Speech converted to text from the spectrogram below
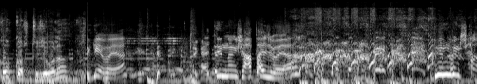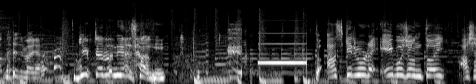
খুব কষ্ট হচ্ছে বলো। কে ভাইয়া? তিন নং সাতাইশ ভাইয়া। তিন নং সাতাইশ ভাইয়া। গিফটটা তো নিয়ে যান। তো আজকের ভিডিওটা এই পর্যন্তই। আশা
